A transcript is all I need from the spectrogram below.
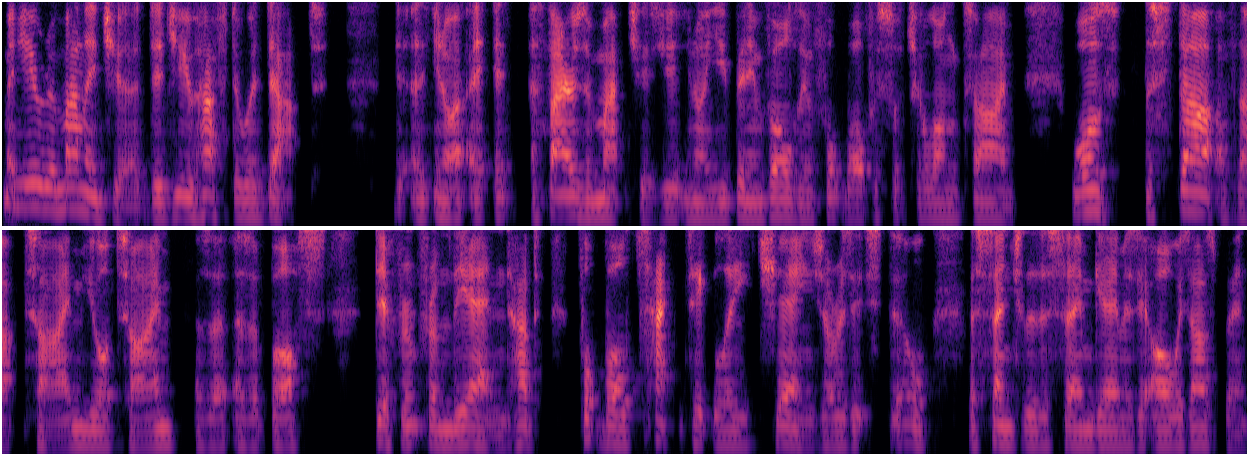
When you were a manager, did you have to adapt uh, you know a, a, thousand matches you, you know you've been involved in football for such a long time was the start of that time your time as a, as a boss different from the end? Had football tactically changed, or is it still essentially the same game as it always has been?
